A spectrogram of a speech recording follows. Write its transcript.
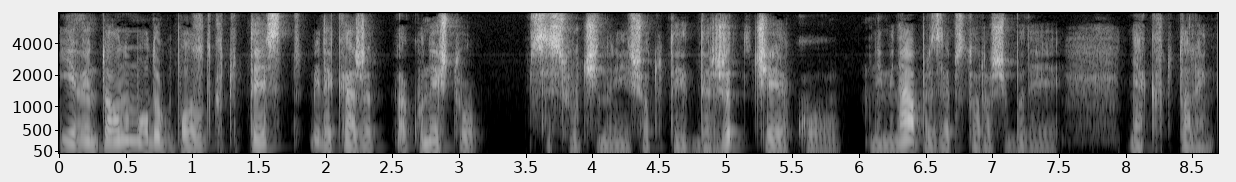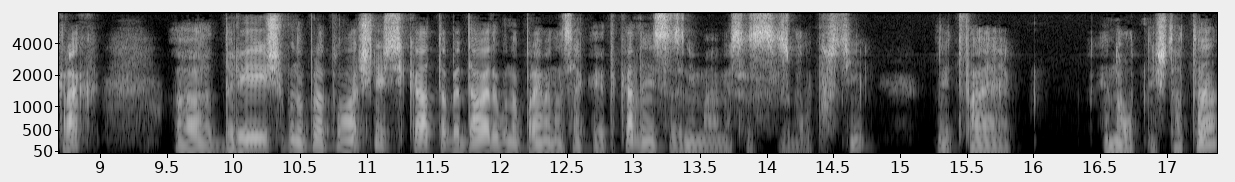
и евентуално могат да го ползват като тест и да кажат, ако нещо се случи, нали, защото те държат, че ако не минава през App Store ще бъде някакъв тотален крах, А, дали ще го направят по начин, ще си кажат, бе, давай да го направим навсякъде така, да не се занимаваме с, с глупости. И това е едно от нещата.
